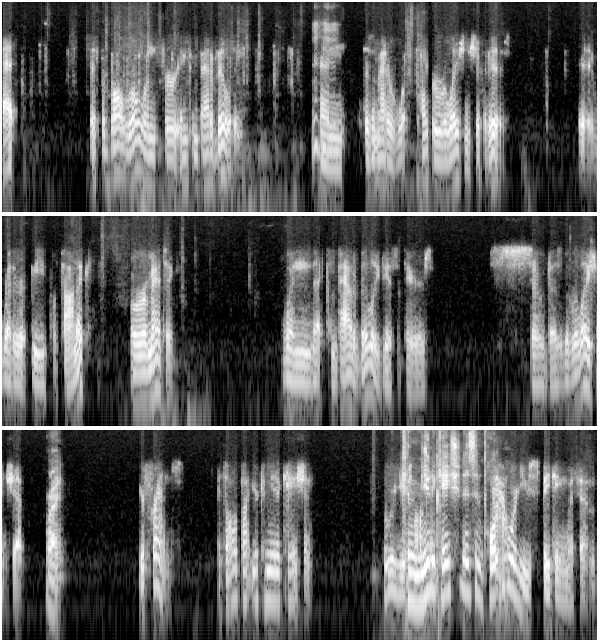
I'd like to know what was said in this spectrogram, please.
that sets the ball rolling for incompatibility. Mhm. And it doesn't matter what type of relationship it is, eh, whether it be platonic or romantic. When that compatibility disappears, so does the relationship. Right. Your friends. It's all about your communication. Who are you? Communication is important. how are you speaking with them?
